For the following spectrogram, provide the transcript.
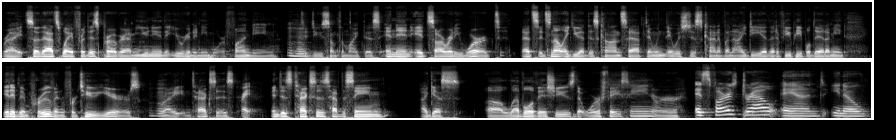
Right, so that's why for this program, you knew that you were going to need more funding mm-hmm. to do something like this, and then it's already worked. That's it's not like you had this concept and it was just kind of an idea that a few people did. I mean, it had been proven for two years, mm-hmm. right, in Texas. Right, and does Texas have the same, I guess, uh, level of issues that we're facing, or as far as drought and you know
